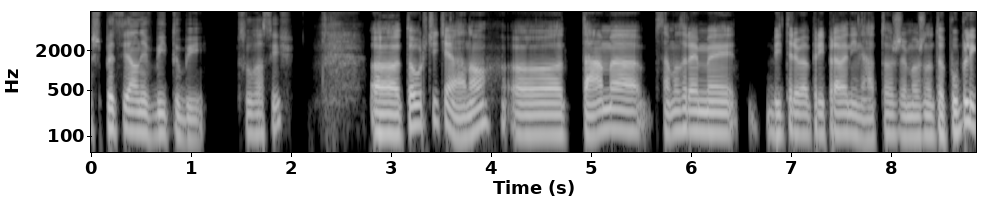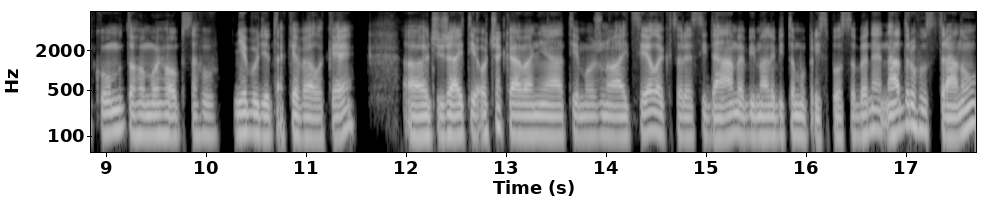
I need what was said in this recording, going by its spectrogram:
špeciálne v B2B. Súhlasíš? To určite áno. Tam uh, samozrejme by treba pripravený na to, že možno to publikum toho môjho obsahu nebude také veľké, čiže aj tie očakávania, tie možno aj ciele, ktoré si dáme, by mali byť tomu prispôsobené. Na druhú stranu,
